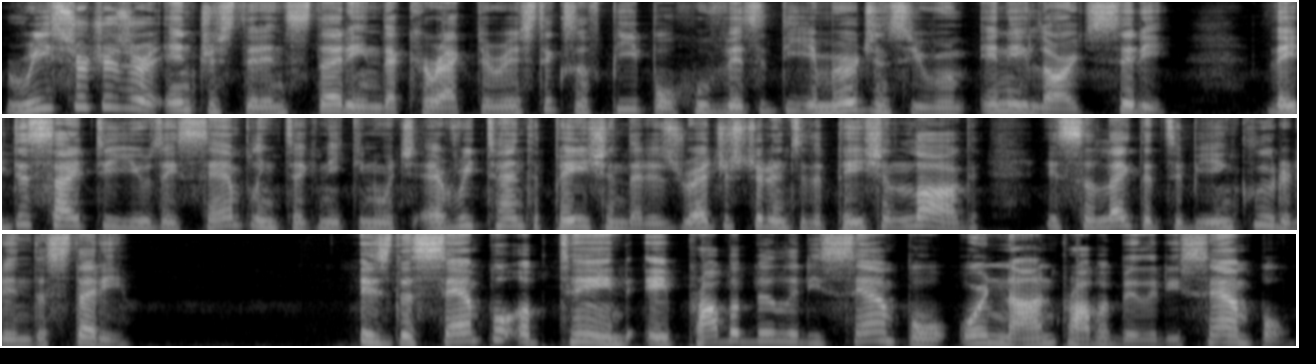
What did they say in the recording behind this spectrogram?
Researchers are interested in studying the characteristics of people who visit the emergency room in a large city. They decide to use a sampling technique in which every 10th patient that is registered into the patient log is selected to be included in the study. Is the sample obtained a probability sample or non-probability sample?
